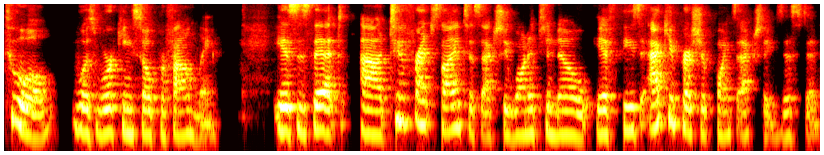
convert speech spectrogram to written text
tool was working so profoundly. Is, is that uh, two French scientists actually wanted to know if these acupressure points actually existed.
